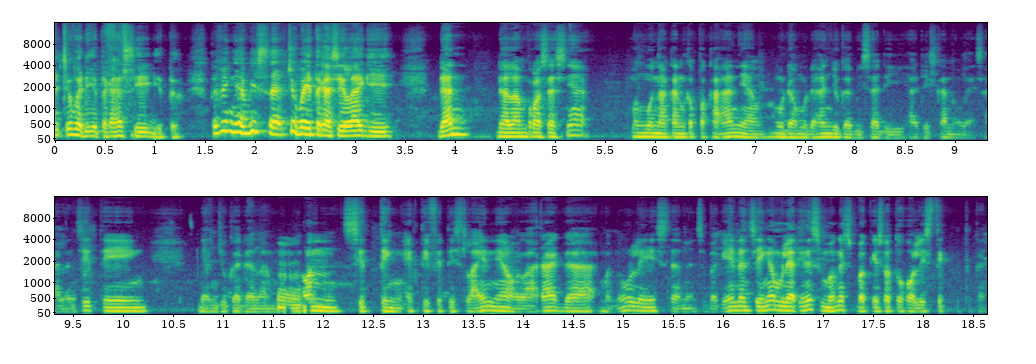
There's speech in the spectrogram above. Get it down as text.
Ya coba diiterasi gitu. Tapi nggak bisa. Coba iterasi lagi. Dan dalam prosesnya menggunakan kepekaan yang mudah-mudahan juga bisa dihadirkan oleh silent sitting dan juga dalam Hmm. non sitting activities lainnya olahraga menulis dan lain sebagainya dan sehingga melihat ini semuanya sebagai suatu holistik gitu kan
